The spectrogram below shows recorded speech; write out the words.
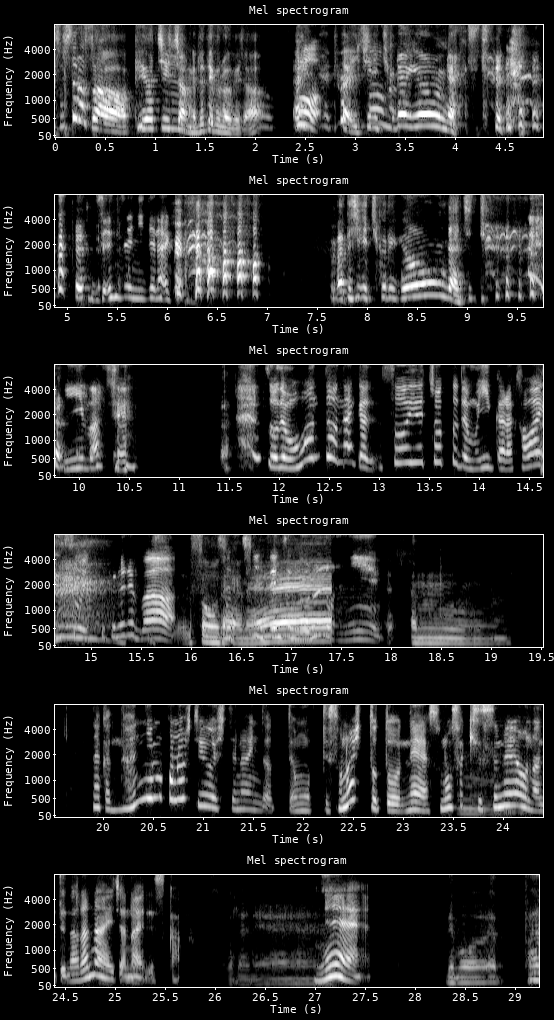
そしたらさ、ピュアチーちゃんが出てくるわけじゃん。そう。一緒に作ろうよなんつって。全然似てないから。私が作るよなんつって。言いません。そうでも本当なんかそういうちょっとでもいいから可愛いそう言ってくれればそうだよねそっちに全然乗るのにうんなんか何にもこの人用意してないんだって思ってその人とねその先進めようなんてならないじゃないですか。そうだね。ねでもやっぱり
